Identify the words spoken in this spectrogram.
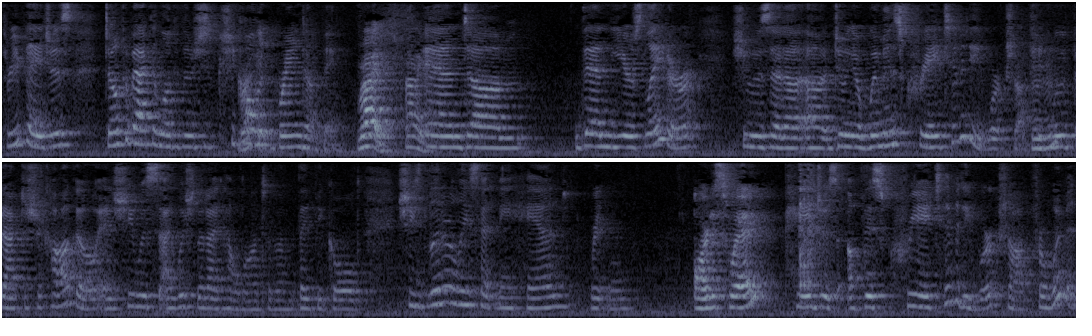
three pages. Don't go back and look at them. She, she called Right. it brain dumping. right, right. And um, then years later, she was at a, uh, doing a women's creativity workshop. She would Mhm. moved back to Chicago, and she was. I wish that I'd held on to them. They'd be gold. She literally sent me handwritten Artist Way. pages of this creativity workshop for women.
